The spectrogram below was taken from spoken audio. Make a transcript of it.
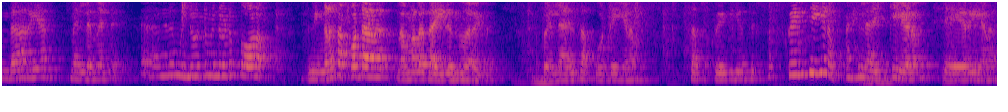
എന്താ പറയാ? മെല്ലെ മെല്ലെ അങ്ങനെ മുന്നോട്ട് മുന്നോട്ട് പോണം. നിങ്ങളെ സപ്പോർട്ടാണ് നമ്മളെ ധൈര്യം എന്ന് പറയുന്നത്. അപ്പൊ എല്ലാരും സപ്പോർട്ട് ചെയ്യണം. സബ്സ്ക്രൈബ് ചെയ്യാത്ത സബ്സ്ക്രൈബ് ചെയ്യണം. ലൈക്ക് ചെയ്യണം. ഷെയർ ചെയ്യണം.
